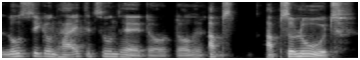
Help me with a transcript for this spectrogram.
lustig und heiter zu und her dort, oder? Abs absolut.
